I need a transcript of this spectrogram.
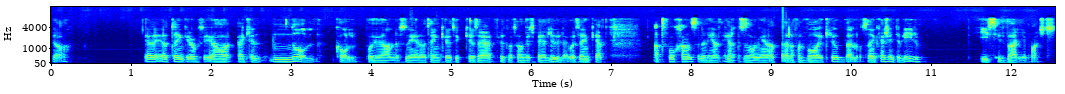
Ja. Jag, jag, tänker också, jag har verkligen noll koll på hur han resonerar och tänker och tycker så här, förutom att han vill spela i Luleå. Och jag tänker att, att få chansen hela, hela säsongen att i alla fall vara i klubben och sen kanske inte blir i sitt varje match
